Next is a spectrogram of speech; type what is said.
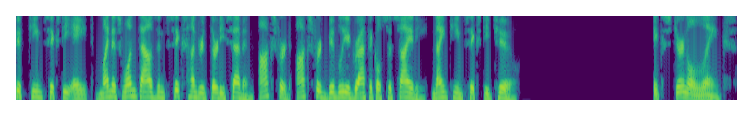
1568-1637, Oxford, Oxford Bibliographical Society, 1962. External links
